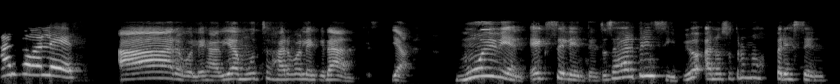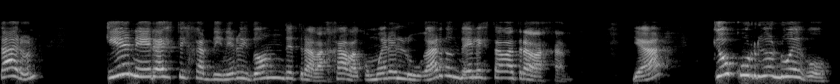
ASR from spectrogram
Árboles. árboles, había muchos árboles grandes. Ya, muy bien, excelente. Entonces al principio a nosotros nos presentaron quién era este jardinero y dónde trabajaba, cómo era el lugar donde él estaba trabajando. ¿Ya? ¿Qué ocurrió luego?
